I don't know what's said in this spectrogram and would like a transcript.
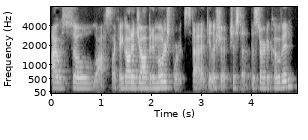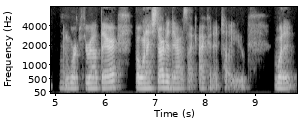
I was so lost. Like I got a job at a motorsports uh, dealership just at the start of COVID mm. and worked throughout there. But when I started there, I was like, I couldn't tell you what an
